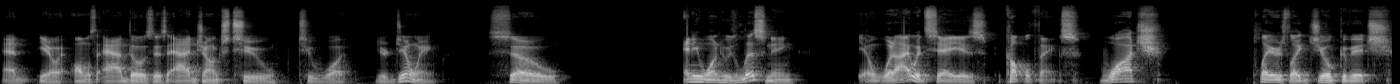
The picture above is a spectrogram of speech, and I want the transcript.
And you know almost add those as adjuncts to to what you're doing. So anyone who's listening you know what i would say is a couple things. Watch players like Djokovic,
